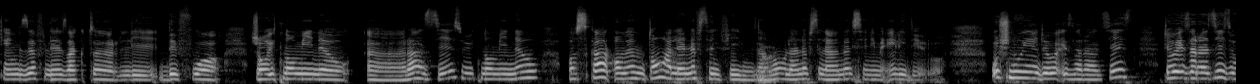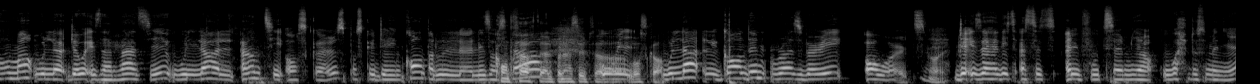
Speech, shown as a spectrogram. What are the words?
كاين بزاف les acteurs اللي des fois genre يتنوميناو Razzies ويتنوميناو اوسكار أو ميم طون على نفس الفيلم زعما ولا نفس العمل سينمائي اللي يديروه وشنو هي جوائز ال Razzies جوائز ال Razzies هما ولا جوائز ال Razzie ولا ال anti-Oscars parce que جايين contre les Oscars تاع ال principe تاع الاوسكار ولا ال Golden Raspberry Awards oui. الجائزة هذه تأسست 1981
